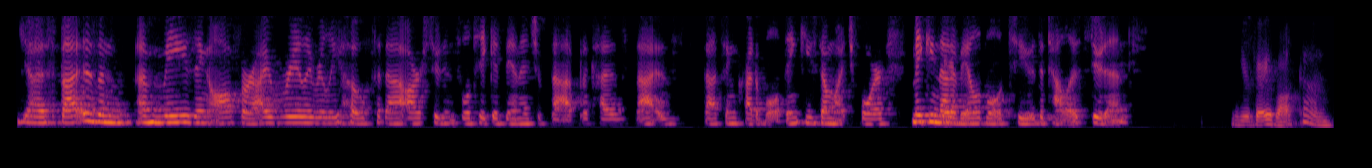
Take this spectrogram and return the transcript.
Yes, that is an amazing offer. I really, really hope that our students will take advantage of that because that is that's incredible. Thank you so much for making that available to the Tallo's students. You're very welcome.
